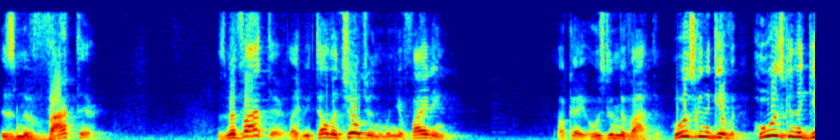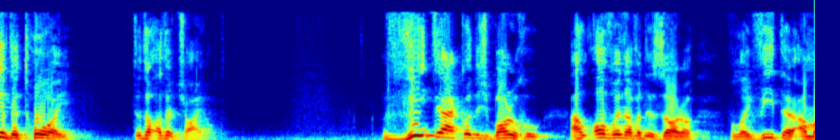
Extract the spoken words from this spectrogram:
is mevater. Is mevater, like we tell the children when you're fighting. Okay, who's going to mevater? Who's going to give? Who is going to give the toy to the other child? Vite HaKadosh Baruch Hu al avodah zarah v'loy vite al.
